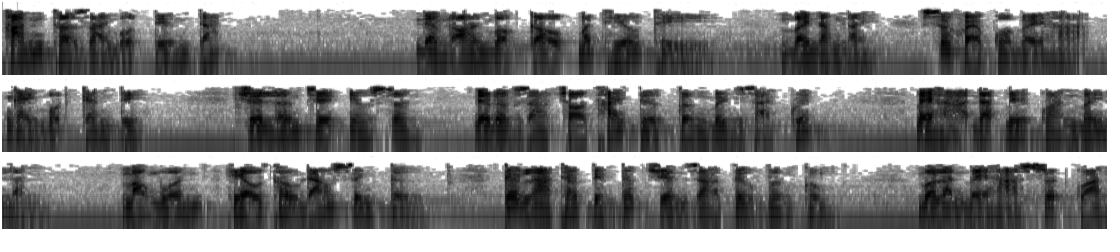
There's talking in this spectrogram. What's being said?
Hắn thở dài một tiếng đáp. Nếu nói một câu bất hiếu thì Mấy năm nay, Sức khỏe của bệ hạ ngày một kém đi. Chuyện lớn trên yêu sơn Đều được giao cho thái tử cương minh giải quyết. Bệ hạ đã bế quan mấy lần, Mong muốn hiểu thâu đáo sinh tử, Tức là theo tin tức truyền ra từ vương cung. Một lần bệ hạ xuất quan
